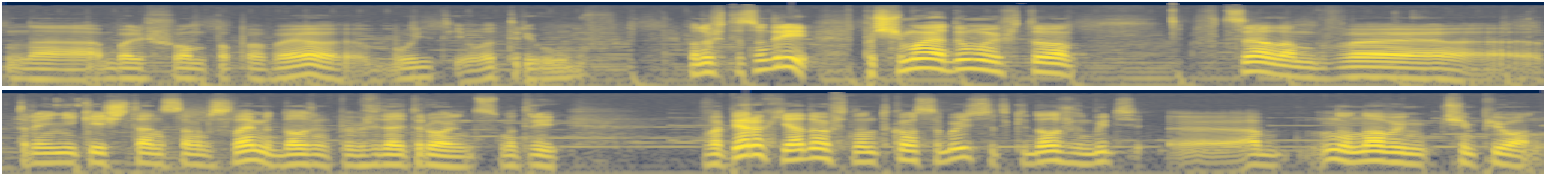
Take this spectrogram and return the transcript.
на большом ППВ будет его триумф. Потому что, смотри, почему я думаю, что в целом в э, тройнике счета на SummerSlam должен побеждать Роллинс. Смотри, во-первых, я думаю, что на таком событии все-таки должен быть э, ну, новый чемпион.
